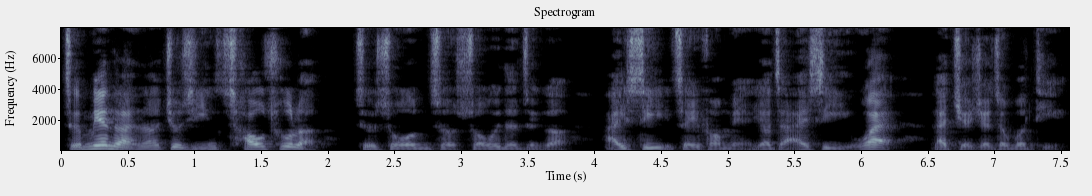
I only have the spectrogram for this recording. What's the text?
这个面板呢，就是已经超出了就是我们所所谓的这个 IC 这一方面，要在 IC 以外来解决这问题。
